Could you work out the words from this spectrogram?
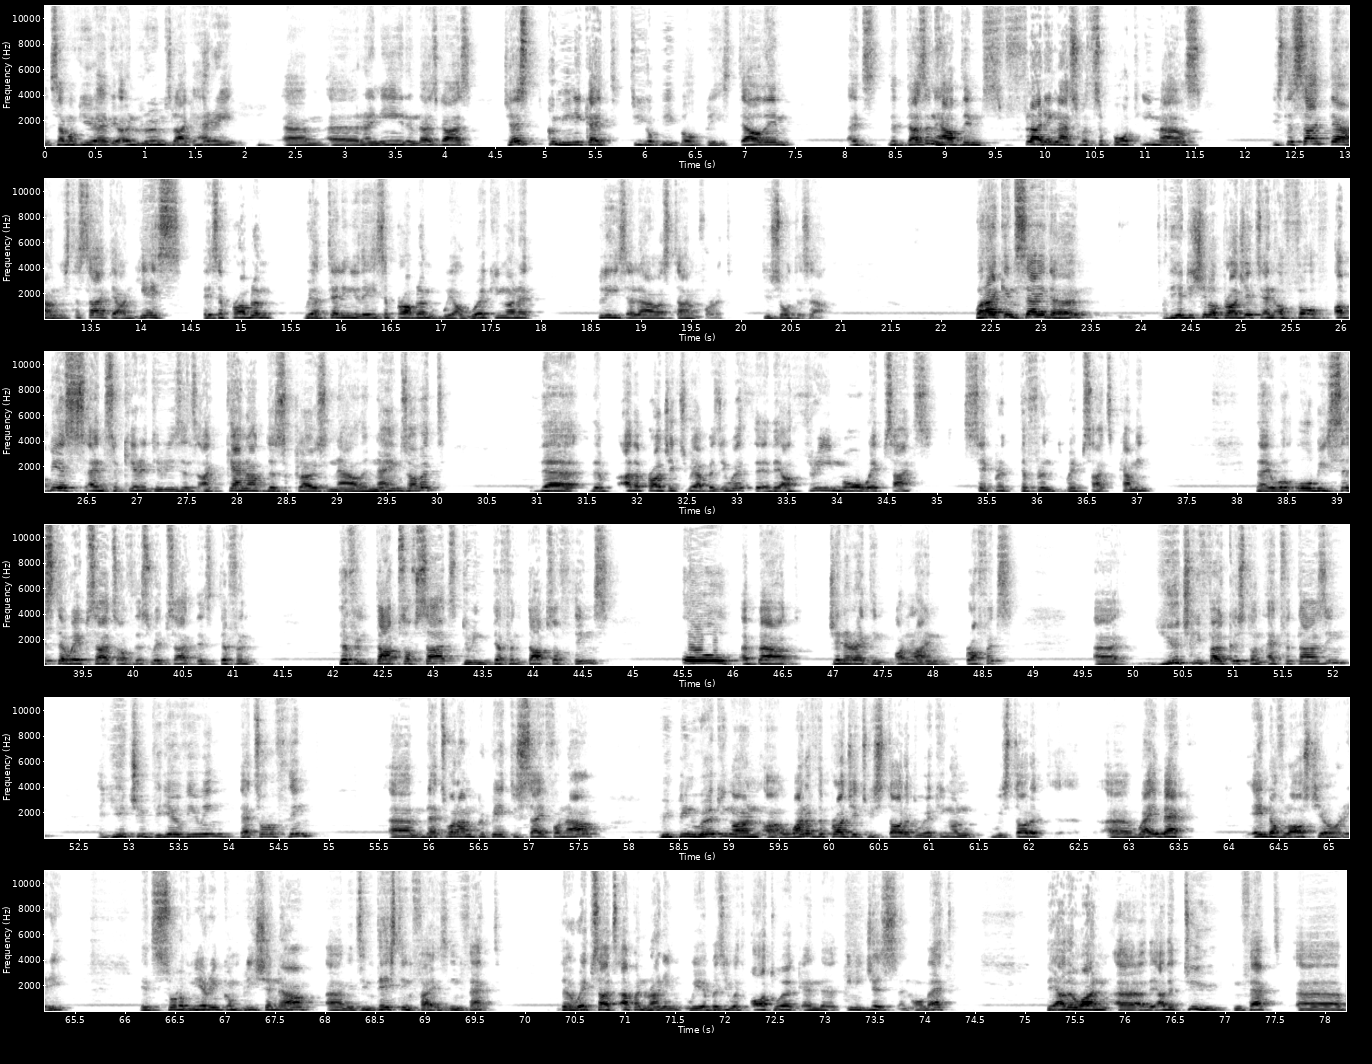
some of you have your own rooms, like Harry, um, uh, Rainier, and those guys. Just communicate to your people, please. Tell them it's that doesn't help them flooding us with support emails. Is the site down? Is the site down? Yes, there's a problem. We are telling you there is a problem. We are working on it. Please allow us time for it to sort this out. What I can say though, the additional projects and of, obvious and security reasons, I cannot disclose now the names of it. The, the other projects we are busy with, there, there are three more websites, separate different websites coming. They will all be sister websites of this website. There's different different types of sites doing different types of things, all about generating online profits. Uh, hugely focused on advertising, YouTube video viewing, that sort of thing. Um, that's what I'm prepared to say for now. We've been working on uh, one of the projects we started working on. We started uh, way back end of last year already it's sort of nearing completion now. Um, it's in testing phase, in fact. The website's up and running. We are busy with artwork and the images and all that. The other one, uh, the other two, in fact, uh,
